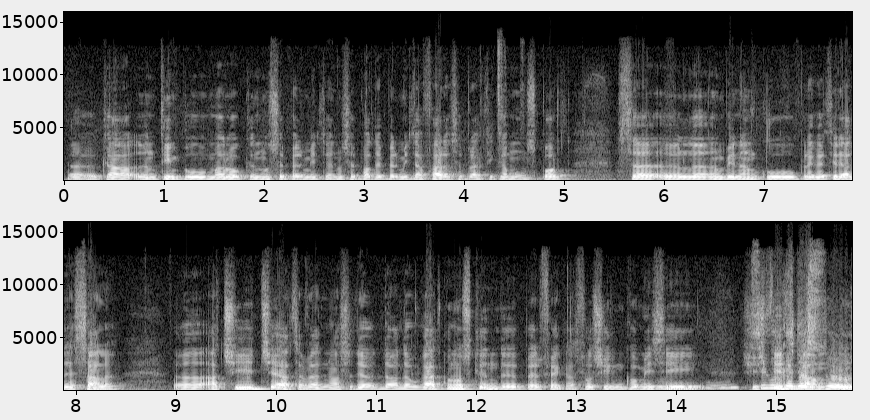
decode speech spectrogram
uh, ca în timpul, mă rog, când nu se permite, nu se poate permite afară să practicăm un sport, să îl îmbinăm cu pregătirea de sală. Aci ce ați avea dumneavoastră de, de adăugat, cunoscând perfect, ați fost și în comisii mm și Sigur că e destul,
